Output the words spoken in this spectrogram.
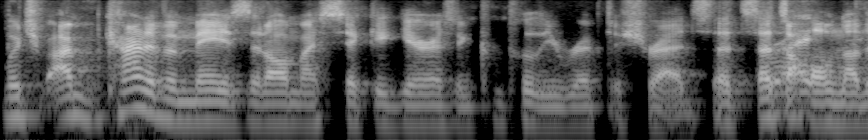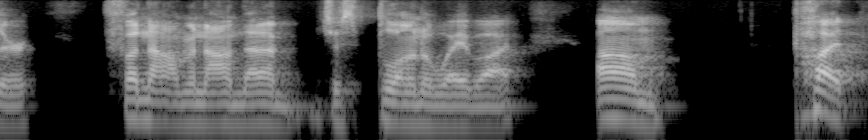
which I'm kind of amazed that all my Sitka gear isn't completely ripped to shreds. That's that's right. a whole nother phenomenon that I'm just blown away by. Um, but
